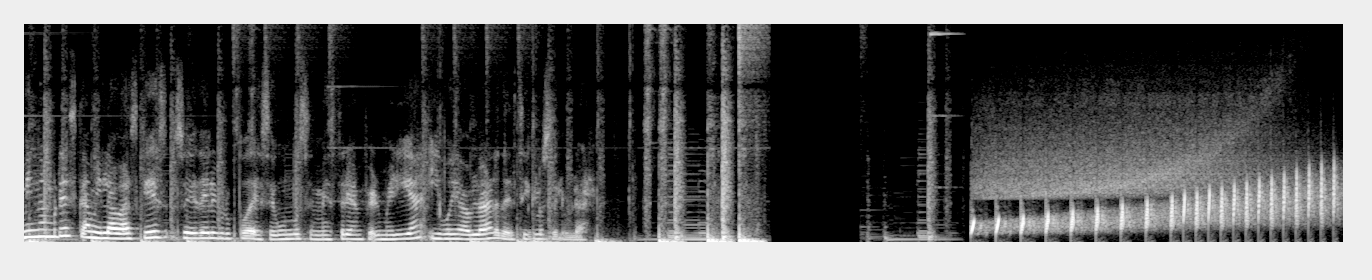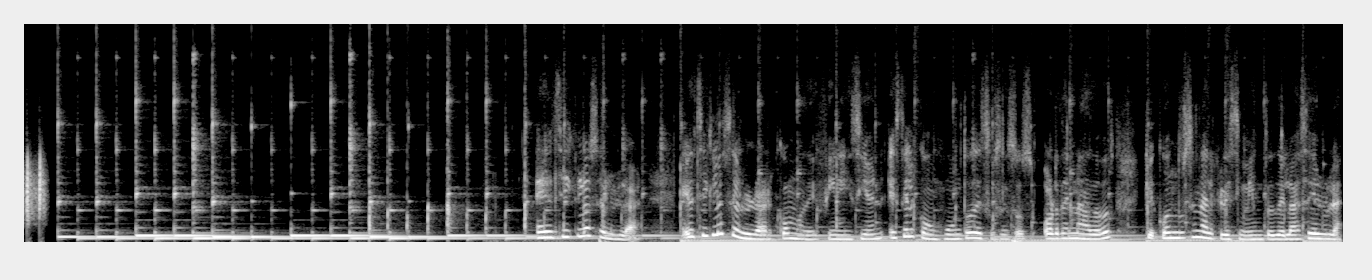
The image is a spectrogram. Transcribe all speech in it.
Mi nombre es Camila Vázquez, soy del grupo de segundo semestre de enfermería y voy a hablar del ciclo celular. El ciclo celular. El ciclo celular como definición es el conjunto de sucesos ordenados que conducen al crecimiento de la célula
